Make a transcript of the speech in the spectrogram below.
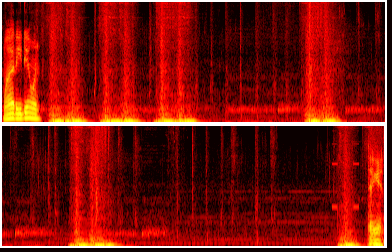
What are you doing? Dang it,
